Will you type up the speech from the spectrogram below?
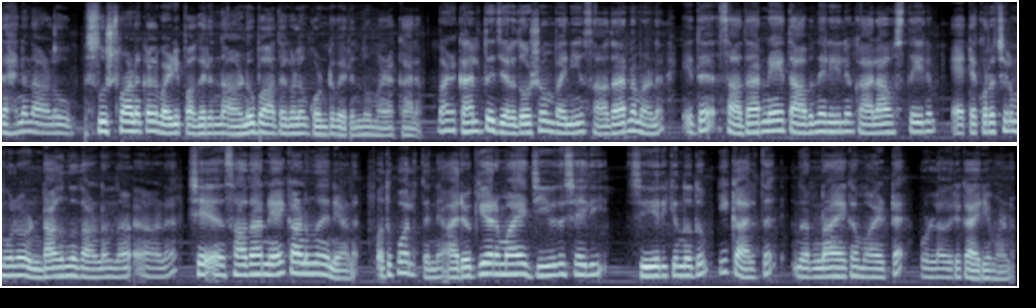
ദഹനനാളവും സൂക്ഷ്മാണുക്കൾ വഴി പകരുന്ന അണുബാധകളും കൊണ്ടുവരുന്നു മഴക്കാലം. മഴക്കാലത്ത് ജലദോഷവും പനിയും സാധാരണമാണ്. ഇത് സാധാരണയായി താപനിലയിലും കാലാവസ്ഥയിലും ഏറ്റക്കുറച്ചിൽ മൂലം ഉണ്ടാകുന്നതാണെന്നാണ് സാധാരണയായി കാണുന്നത് തന്നെയാണ്. അതുപോലെ തന്നെ ആരോഗ്യകരമായ ജീവിതശൈലി സ്വീകരിക്കുന്നതും ഈ കാലത്ത് നിർണായകമായിട്ട് ഉള്ള ഒരു കാര്യമാണ്.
